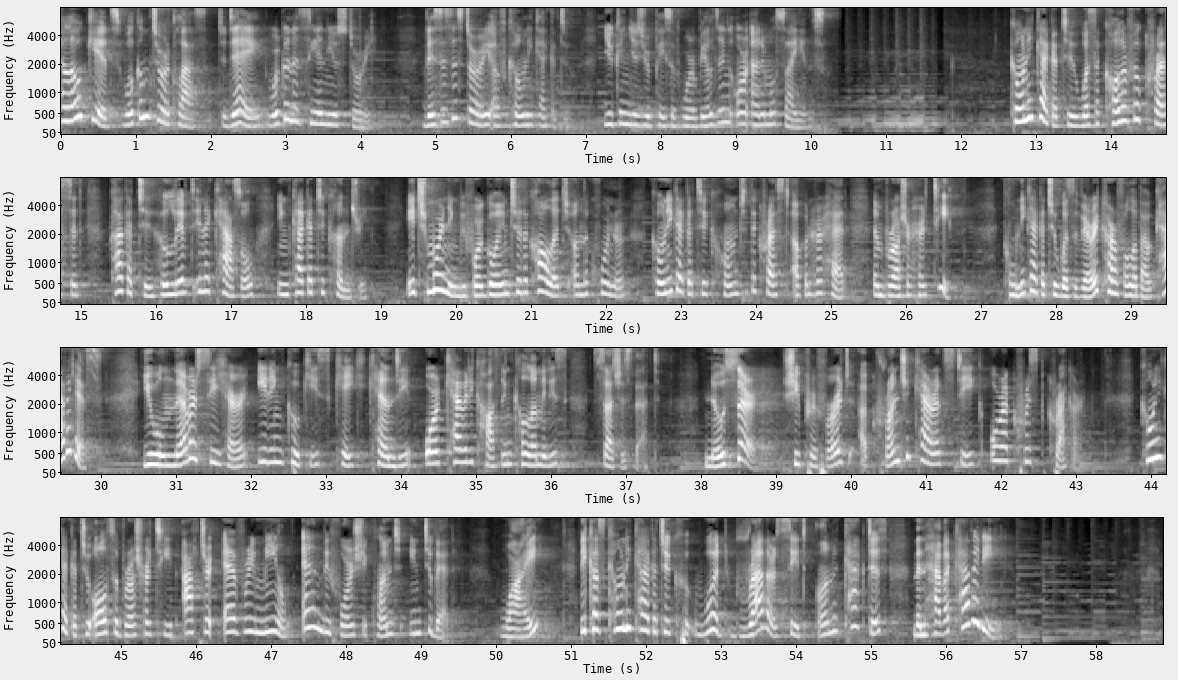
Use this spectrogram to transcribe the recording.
Hello kids, welcome to our class. Today we're gonna see a new story. This is the story of Connie Cockatoo. You can use your pace of word building or animal science. Connie Cockatoo was a colorful crested cockatoo who lived in a castle in Cockatoo country. Each morning before going to the college on the corner, Connie Cockatoo combed the crest upon her head and brushed her teeth. Connie Cockatoo was very careful about cavities. You will never see her eating cookies, cake, candy, or cavity causing calamities such as that. No, sir, she preferred a crunchy carrot stick or a crisp cracker. Connie Cockatoo also brushed her teeth after every meal and before she climbed into bed. Why? Because Connie Cockatoo would rather sit on a cactus than have a cavity.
